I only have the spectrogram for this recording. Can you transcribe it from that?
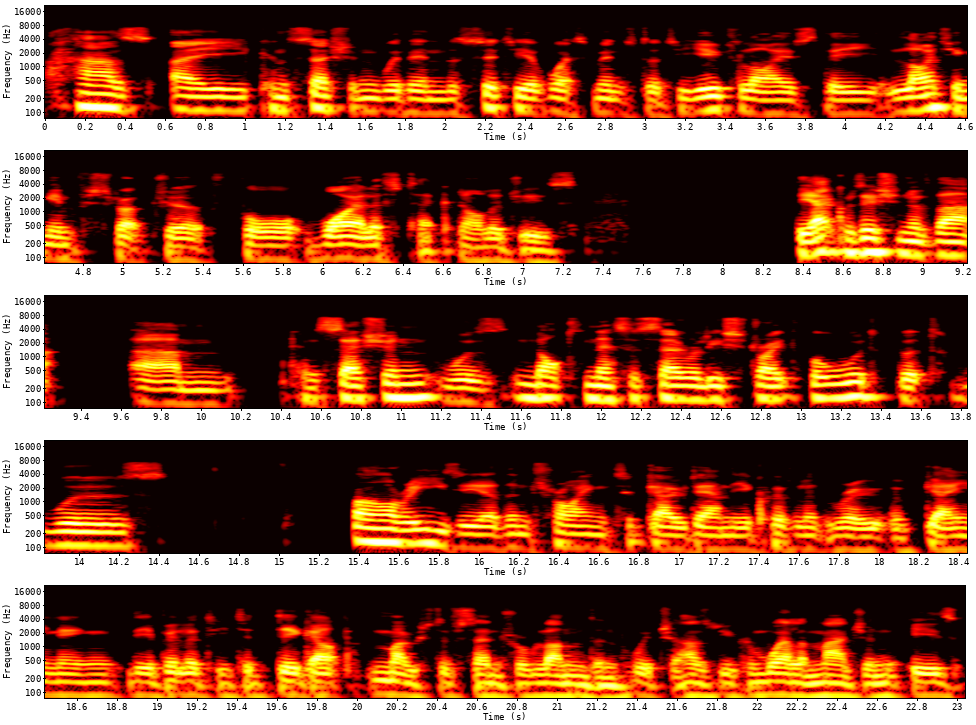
has a concession within the City of Westminster to utilise the lighting infrastructure for wireless technologies. The acquisition of that um, concession was not necessarily straightforward, but was far easier than trying to go down the equivalent route of gaining the ability to dig up most of central London, which, as you can well imagine, is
